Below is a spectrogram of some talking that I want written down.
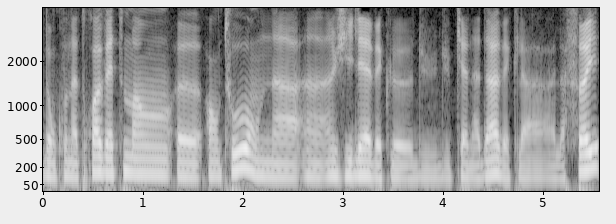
Donc on a trois vêtements euh, en tout. On a un, gilet avec le, du, Canada, avec la, feuille.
